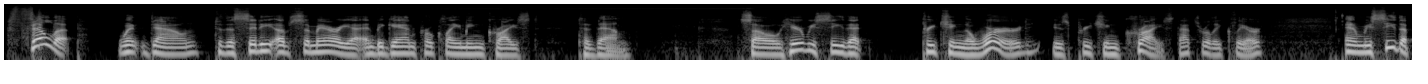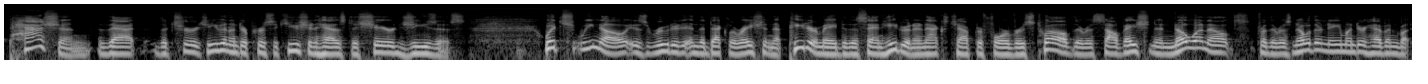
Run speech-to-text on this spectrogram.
Philip went down to the city of Samaria and began proclaiming Christ to them. So here we see that preaching the word is preaching Christ. That's really clear. And we see the passion that the church, even under persecution, has to share Jesus, which we know is rooted in the declaration that Peter made to the Sanhedrin in Acts chapter 4, verse 12. There is salvation in no one else, for there is no other name under heaven but,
